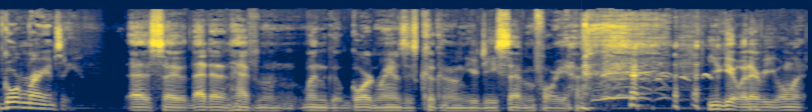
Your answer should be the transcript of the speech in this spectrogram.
Gordon Ramsay. Uh, so that doesn't happen when Gordon Ramsay's cooking on your G7 for you. you get whatever you want.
